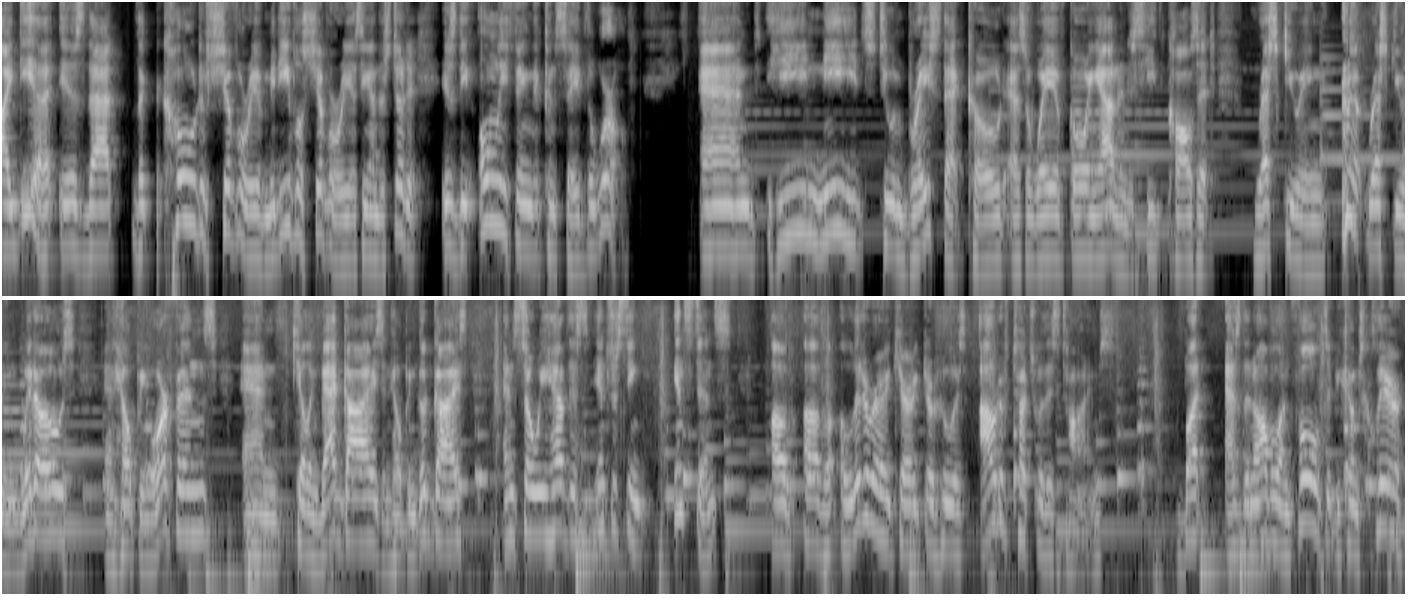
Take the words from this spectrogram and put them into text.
idea is that the code of chivalry, of medieval chivalry as he understood it, is the only thing that can save the world. And he needs to embrace that code as a way of going out and as he calls it, rescuing rescuing widows and helping orphans and killing bad guys and helping good guys. And so we have this interesting instance of, of a literary character who is out of touch with his times, but as the novel unfolds, it becomes clear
